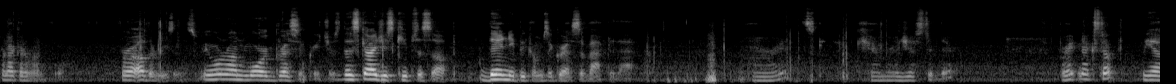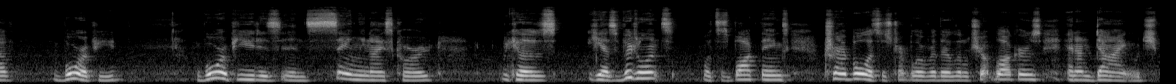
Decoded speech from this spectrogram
We're not going to run 4. For other reasons. We want to run more aggressive creatures. This guy just keeps us up. Then he becomes aggressive after that. Alright, let's get the camera adjusted there. Alright, next up, we have Vorapede. Vorapede is an insanely nice card because he has Vigilance, lets us block things, Trample, lets us trample over their little chump blockers, and Undying, which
